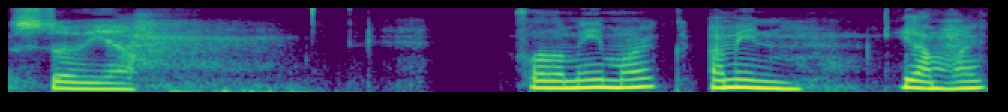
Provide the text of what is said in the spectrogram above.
So yeah, follow me, Mark. I mean, yeah, Mark.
